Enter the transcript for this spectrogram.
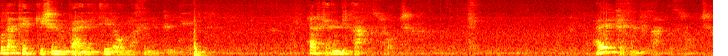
Bu da tek kişinin gayretiyle olması mümkün değil. Herkesin bir katkısı. Herkesin bir katkısı olacak.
